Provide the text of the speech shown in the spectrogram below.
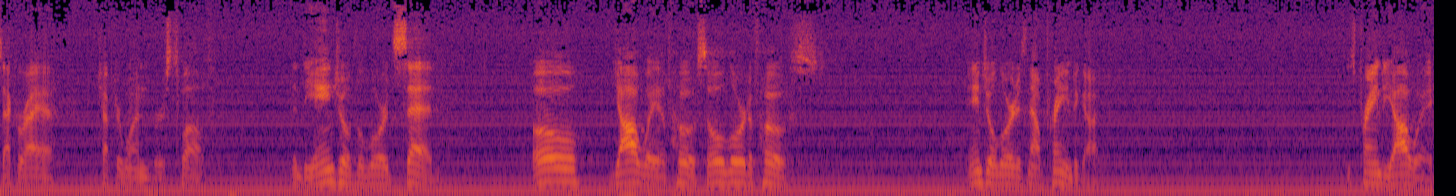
Zechariah chapter 1, verse 12. Then the angel of the Lord said, O Yahweh of hosts, O Lord of hosts. The angel of the Lord is now praying to God. He's praying to Yahweh.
